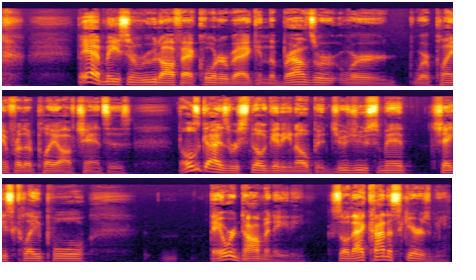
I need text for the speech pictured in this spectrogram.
they had Mason Rudolph at quarterback, and the Browns were were were playing for their playoff chances. Those guys were still getting open. Juju Smith, Chase Claypool, they were dominating. So that kind of scares me.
